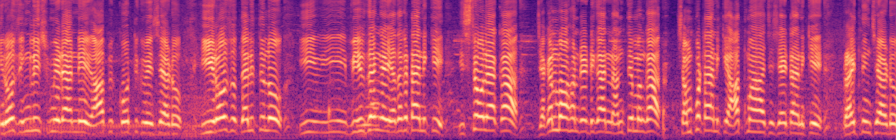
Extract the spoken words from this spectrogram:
ఈరోజు ఇంగ్లీష్ మీడియాన్ని ఆపి కోర్టుకు వేశాడు. ఈరోజు దళితులు ఈ ఈ విధంగా ఎదగటానికి ఇష్టం లేక జగన్మోహన్ రెడ్డి గారిని అంతిమంగా చంపటానికి ఆత్మహత్య చేయడానికి ప్రయత్నించాడు.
